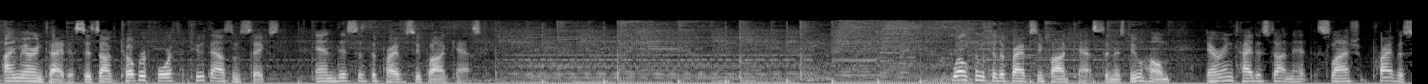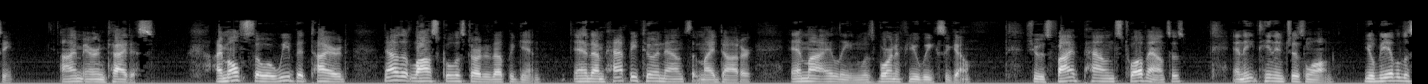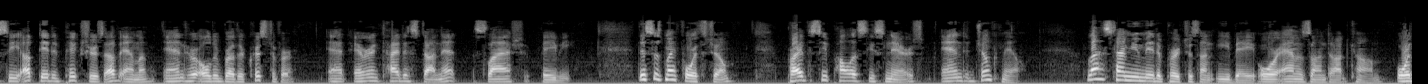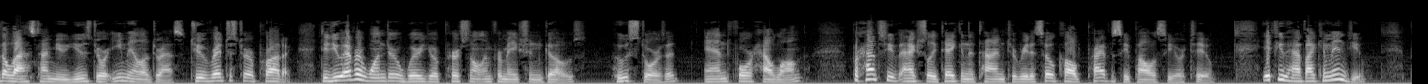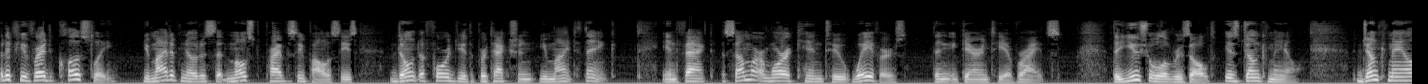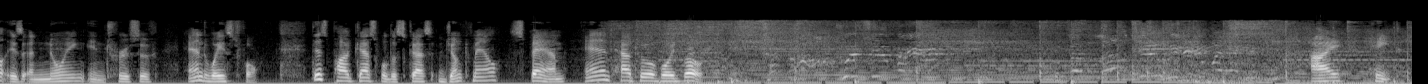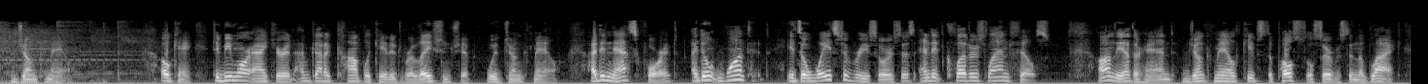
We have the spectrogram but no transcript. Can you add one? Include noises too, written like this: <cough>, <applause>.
I'm Aaron Titus. It's October 4th, 2006, and this is the Privacy Podcast. Welcome to the Privacy Podcast in this new home, aarontitus.net slash privacy. I'm Aaron Titus. I'm also a wee bit tired now that law school has started up again, and I'm happy to announce that my daughter, Emma Eileen, was born a few weeks ago. She was 5 pounds 12 ounces and 18 inches long. You'll be able to see updated pictures of Emma and her older brother Christopher at aarontitus.net slash baby. This is my fourth show, Privacy Policy Snares and Junk Mail. Last time you made a purchase on eBay or Amazon.com, or the last time you used your email address to register a product, did you ever wonder where your personal information goes, who stores it, and for how long? Perhaps you've actually taken the time to read a so-called privacy policy or two. If you have, I commend you. But if you've read closely, you might have noticed that most privacy policies don't afford you the protection you might think. In fact, some are more akin to waivers than a guarantee of rights. The usual result is junk mail. Junk mail is annoying, intrusive, and wasteful. This podcast will discuss junk mail, spam, and how to avoid both. I hate junk mail. Okay, to be more accurate, I've got a complicated relationship with junk mail. I didn't ask for it. I don't want it. It's a waste of resources and it clutters landfills. On the other hand, junk mail keeps the postal service in the black.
